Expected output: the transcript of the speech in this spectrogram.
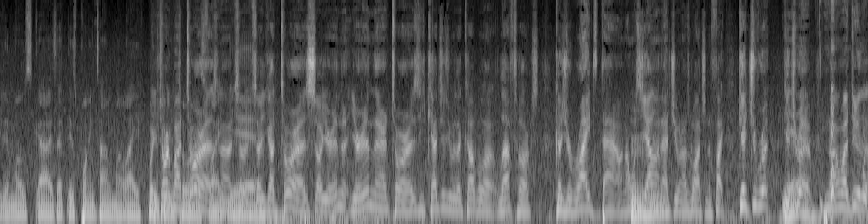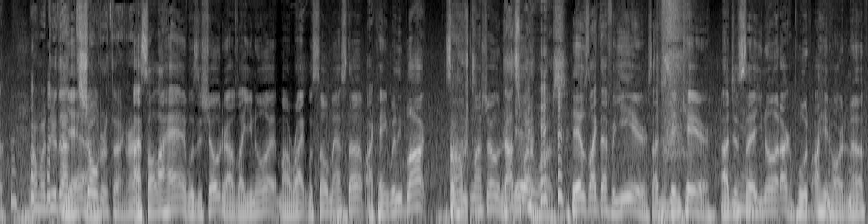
than most guys at this point in time in my life. Well, you're talking about the Torres now. Yeah. So, so you got Torres. So you're in the, you're in there, Torres. He catches you with a couple of left hooks because your right's down. I was yelling at you when I was watching the fight. Get your get your Mm-hmm. Yeah. right. No, I'm gonna do the I'm gonna do that Yeah. shoulder thing, right? That's all I had was a shoulder. I was like, you know what? My right was so messed up, I can't really block. So I'm my shoulder. That's Yeah. what it was. It was like that for years. I just didn't care. I just Yeah. said, you know what? I can pull it. If I hit hard enough.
